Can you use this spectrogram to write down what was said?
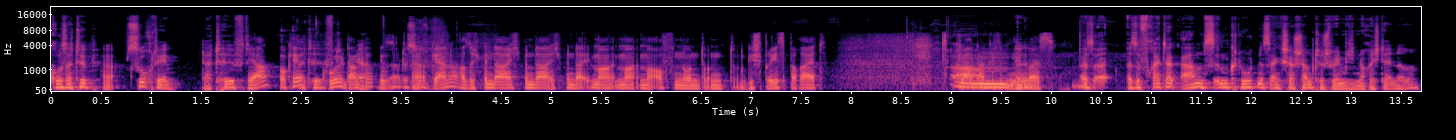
großer Tipp. Ja. Such den. Das hilft. Ja, okay, hilft. cool, danke. Ja, ja, gerne. Also ich bin da, ich bin da, ich bin da immer, immer, immer offen und, und, und gesprächsbereit. Klar, danke für den ähm, Hinweis. Also, also Freitagabends im Knoten ist eigentlich der Stammtisch, wenn ich mich noch recht erinnere.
